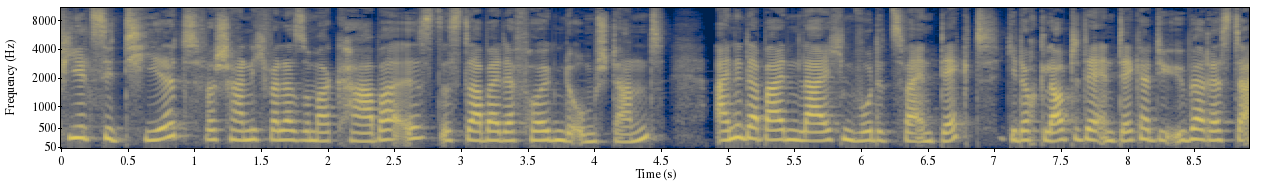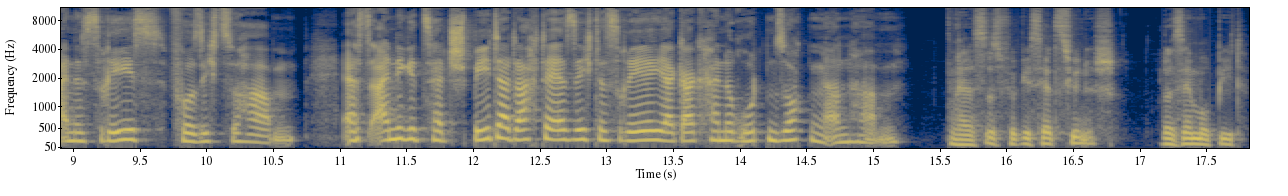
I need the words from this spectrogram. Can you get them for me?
Viel zitiert, wahrscheinlich weil er so makaber ist, ist dabei der folgende Umstand. Eine der beiden Leichen wurde zwar entdeckt, jedoch glaubte der Entdecker die Überreste eines Rehs vor sich zu haben. Erst einige Zeit später dachte er sich, dass Rehe ja gar keine roten Socken anhaben. Ja, das ist wirklich sehr zynisch oder sehr morbid.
